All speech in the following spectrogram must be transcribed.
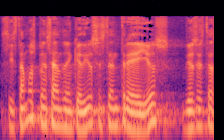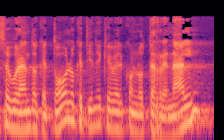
si estamos pensando en que Dios está entre ellos, Dios está asegurando que todo lo que tiene que ver con lo terrenal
